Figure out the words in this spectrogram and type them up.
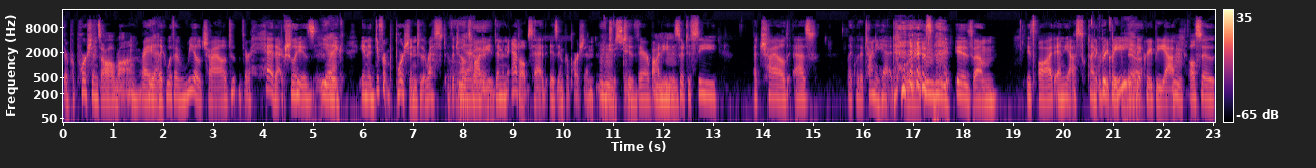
their proportions are all wrong, right? Yeah. Like with a real child, their head actually is Yeah. like in a different proportion to the rest of the child's Yeah. body than an adult's head is in proportion Mhm. To their body. Mhm. So to see a child as like with a tiny head Right. is, Mhm. is um is odd and yes, kind of A bit creepy. creepy, yeah. A bit creepy, yeah. Mm. Also,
